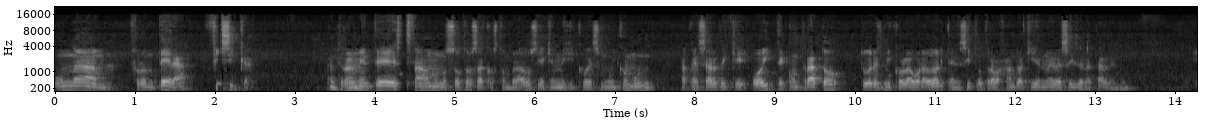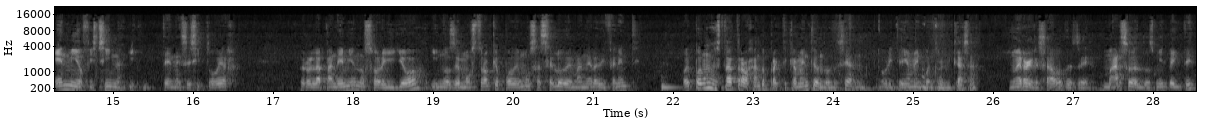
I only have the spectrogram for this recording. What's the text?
una frontera física. Naturalmente estábamos nosotros acostumbrados, y aquí en México es muy común, a pensar de que hoy te contrato tú eres mi colaborador y te necesito trabajando aquí de 9 a 6 de la tarde, ¿no? en mi oficina y te necesito ver. Pero la pandemia nos orilló y nos demostró que podemos hacerlo de manera diferente. Hoy podemos estar trabajando prácticamente en donde sea. ¿no? Ahorita yo me encuentro en mi casa, no he regresado desde marzo del 2020.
